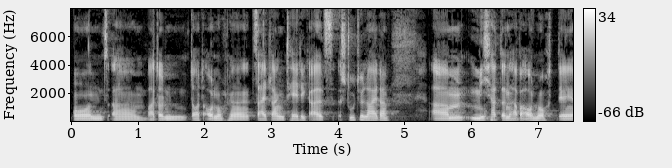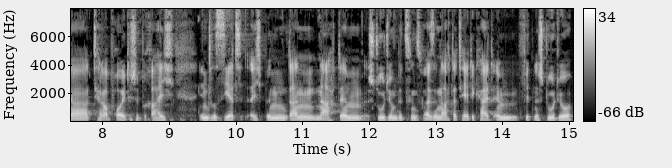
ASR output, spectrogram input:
und ähm, war dann dort auch noch eine Zeit lang tätig als Studioleiter ähm, mich hat dann aber auch noch der therapeutische Bereich interessiert. Ich bin dann nach dem Studium beziehungsweise nach der Tätigkeit im Fitnessstudio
